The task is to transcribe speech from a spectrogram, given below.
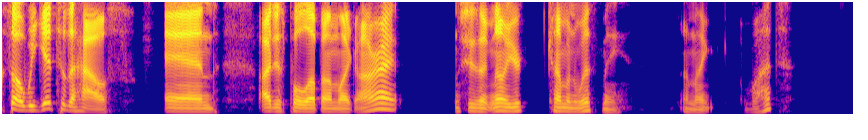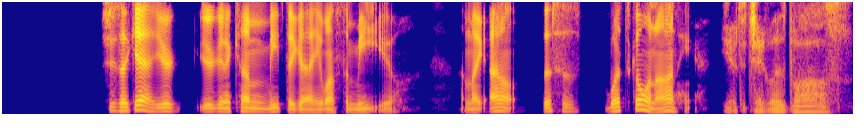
so we get to the house and I just pull up and I'm like, "All right." And she's like, "No, you're coming with me." I'm like, "What?" She's like, "Yeah, you're you're going to come meet the guy. He wants to meet you." I'm like, "I don't this is what's going on here?" You have to jiggle his balls.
